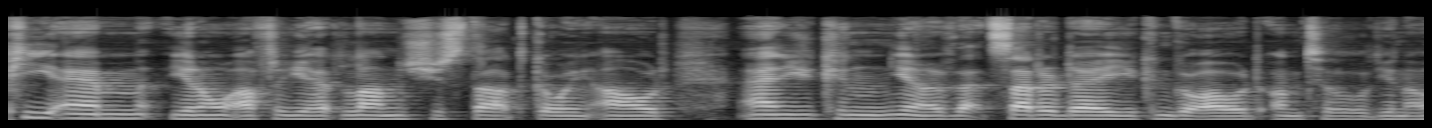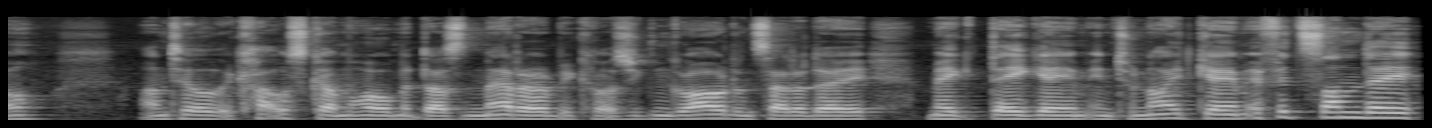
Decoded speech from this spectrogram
p.m. you know after you had lunch you start going out and you can you know if that's Saturday you can go out until you know until the cows come home it doesn't matter because you can go out on saturday make day game into night game. If it's sunday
